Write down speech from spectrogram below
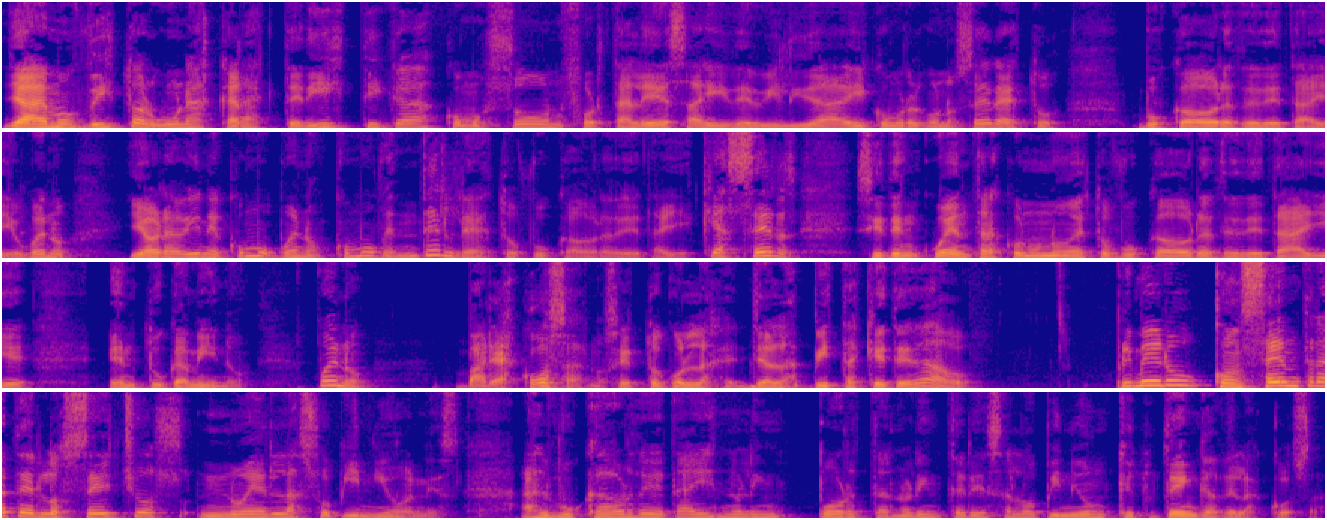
ya hemos visto algunas características, cómo son, fortalezas y debilidades y cómo reconocer a estos buscadores de detalles. Bueno, y ahora viene cómo, bueno, cómo venderle a estos buscadores de detalles. ¿Qué hacer si te encuentras con uno de estos buscadores de detalles en tu camino? Bueno, varias cosas, ¿no es cierto? Con las, ya las pistas que te he dado. Primero, concéntrate en los hechos, no en las opiniones. Al buscador de detalles no le importa, no le interesa la opinión que tú tengas de las cosas.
